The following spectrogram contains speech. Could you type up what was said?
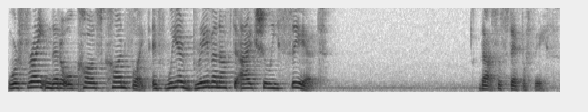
we're frightened that it will cause conflict. If we are brave enough to actually say it, that's a step of faith.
